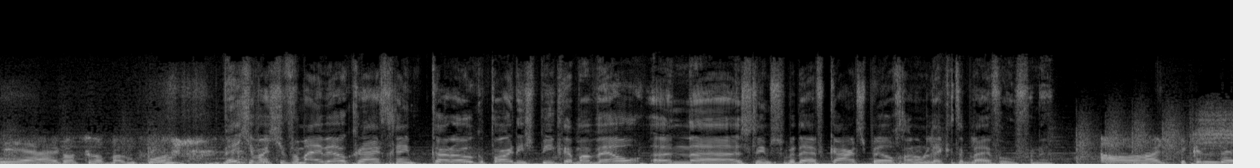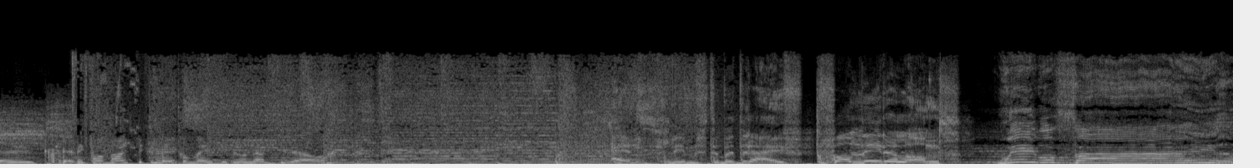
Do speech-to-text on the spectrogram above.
Ja, ik was er al bang voor. Weet je wat je van mij wel krijgt? Geen karaoke party speaker, maar wel een eh, slimste bedrijf kaartspel. Gewoon om lekker te blijven oefenen. Oh, hartstikke leuk. En ik vond het hartstikke leuk om mee te doen, dankjewel. Het slimste bedrijf van Nederland. We will fire,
